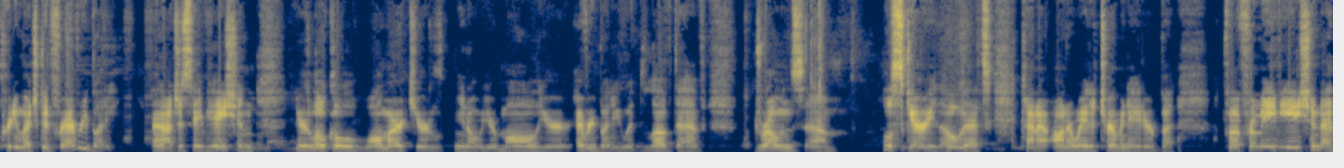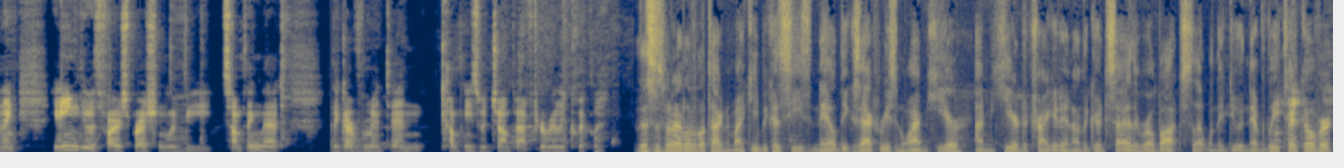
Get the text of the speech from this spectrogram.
pretty much good for everybody, and not just aviation. Your local Walmart, your you know your mall, your everybody would love to have drones. Um, a little scary though. That's kind of on our way to Terminator, but. For, from aviation, I think anything to do with fire suppression would be something that the government and companies would jump after really quickly. This is what I love about talking to Mikey because he's nailed the exact reason why I'm here. I'm here to try and get in on the good side of the robots so that when they do inevitably take over,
